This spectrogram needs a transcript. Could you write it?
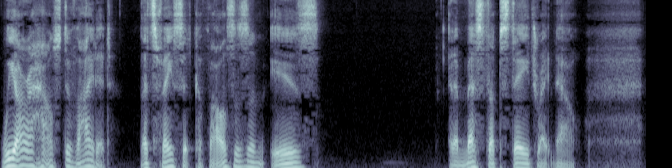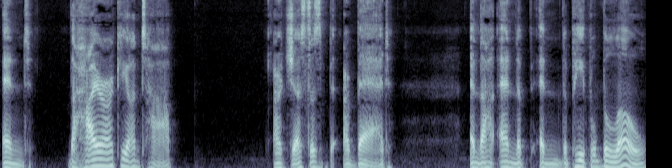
we are a house divided. Let's face it, Catholicism is at a messed up stage right now. And the hierarchy on top are just as are bad and the and the and the people below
